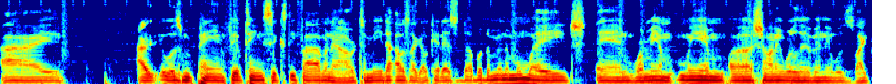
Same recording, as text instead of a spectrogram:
I I it was paying fifteen sixty five an hour to me. That was like okay, that's double the minimum wage. And where me and me and uh, Shawnee were living, it was like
